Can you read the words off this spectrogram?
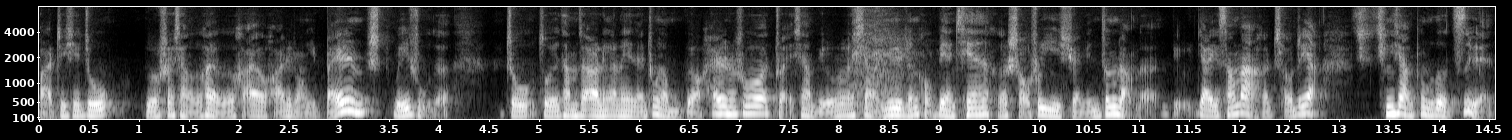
把这些州，比如说像俄亥俄和爱荷华这种以白人为主的。州作为他们在二零二零年重要目标，还是说转向，比如说像因为人口变迁和少数裔选民增长的，比如亚利桑那和乔治亚，倾向更多的资源？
